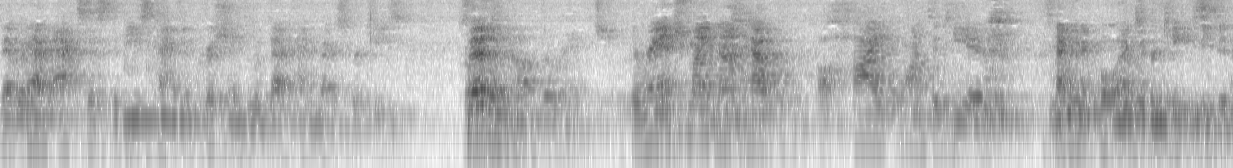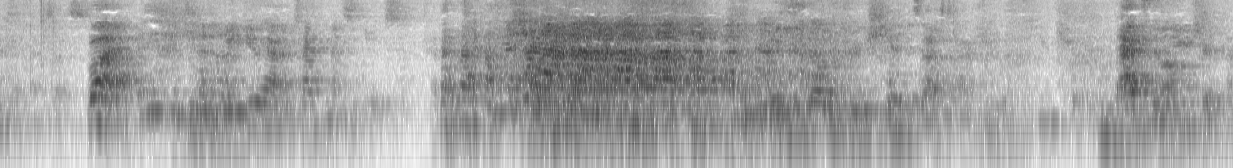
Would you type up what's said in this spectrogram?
that would have access to these kinds of Christians with that kind of expertise? So Probably that's, not the ranch. the ranch might not have a high quantity of technical We wouldn't expertise. need internet access. But we do have tech messages. What you don't appreciate is that's actually the future. That's the future.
